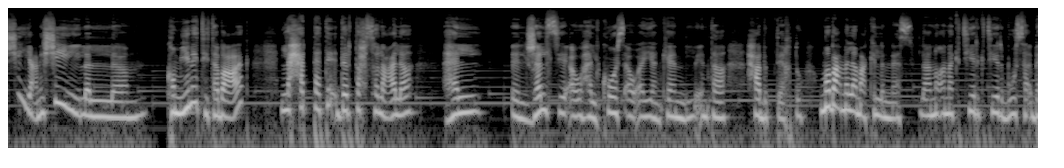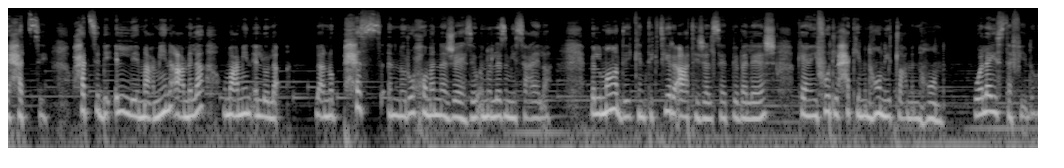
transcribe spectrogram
شيء يعني شيء للكوميونتي تبعك لحتى تقدر تحصل على هل الجلسة أو هالكورس أو أيا كان اللي أنت حابب تاخده. وما بعملها مع كل الناس لأنه أنا كتير كتير بوثق بحدسي وحدسي بيقول لي مع مين أعملها ومع مين قله لأ. لأنه بحس إنه روحه منا جاهزة وإنه لازم يسعى لها. بالماضي كنت كتير أعطي جلسات ببلاش كان يفوت الحكي من هون يطلع من هون ولا يستفيدوا.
